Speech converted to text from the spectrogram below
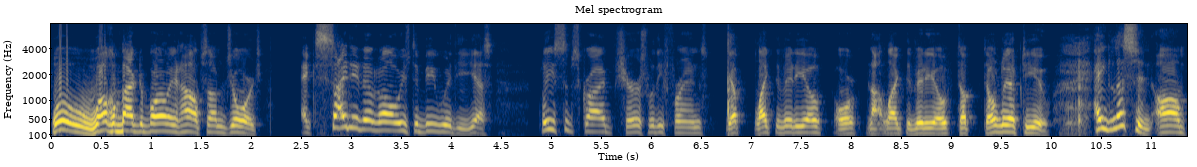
Whoa, welcome back to Barley and Hops. I'm George. Excited as always to be with you. Yes, please subscribe, share us with your friends. Yep, like the video or not like the video. It's up, totally up to you. Hey, listen, um,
